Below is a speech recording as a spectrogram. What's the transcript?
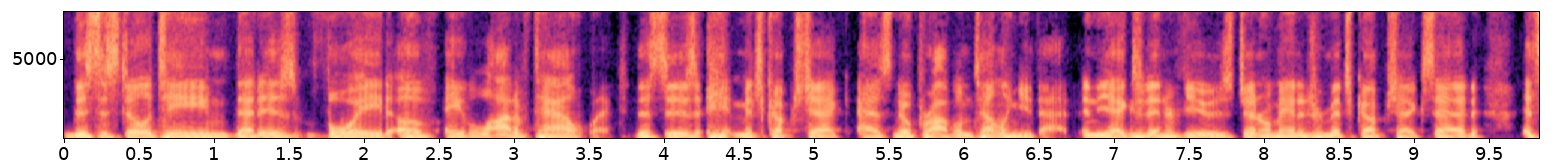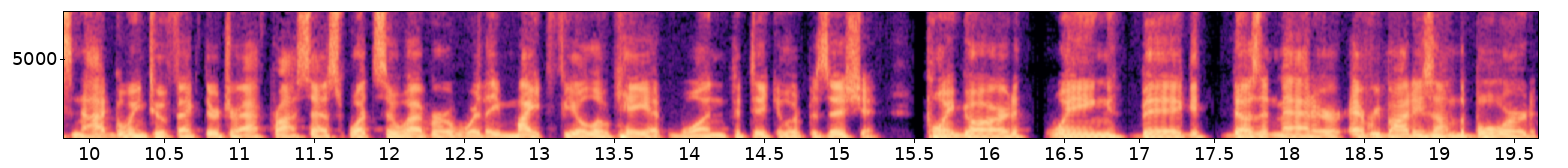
this is still a team that is void of a lot of talent. This is Mitch Kupchak has no problem telling you that. In the exit interviews, general manager Mitch Kupchak said it's not going to affect their draft process whatsoever where they might feel okay at one particular position. Point guard, wing, big, doesn't matter. Everybody's on the board.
